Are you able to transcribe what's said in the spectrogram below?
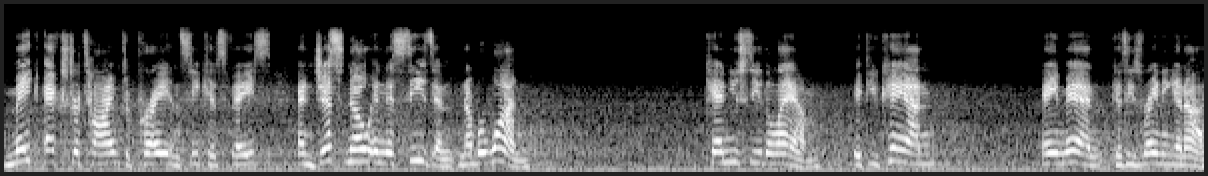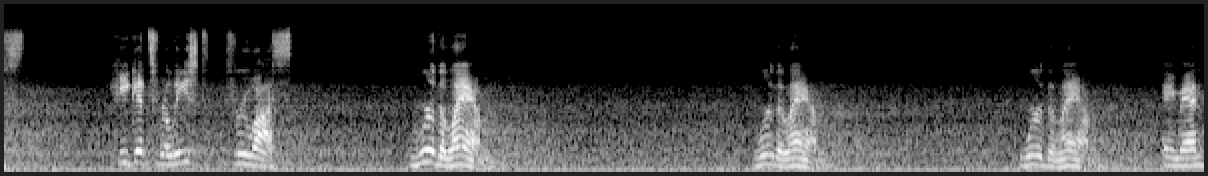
make extra time to pray and seek his face. And just know in this season, number one, can you see the Lamb? If you can, amen, because he's reigning in us. He gets released through us. We're the Lamb. We're the Lamb we're the lamb. Amen.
